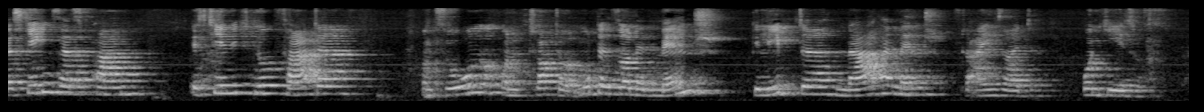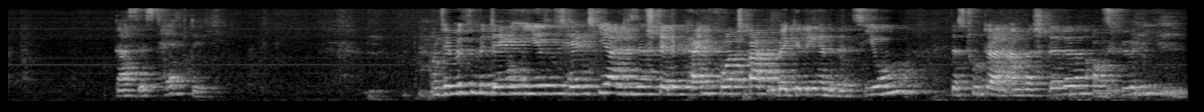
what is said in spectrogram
Das Gegensatzpaar ist hier nicht nur Vater und Sohn und Tochter und Mutter, sondern Mensch, geliebter, naher Mensch auf der einen Seite und Jesus. Das ist heftig. Und wir müssen bedenken, Jesus hält hier an dieser Stelle keinen Vortrag über gelingende Beziehungen, das tut er an anderer Stelle ausführlich,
